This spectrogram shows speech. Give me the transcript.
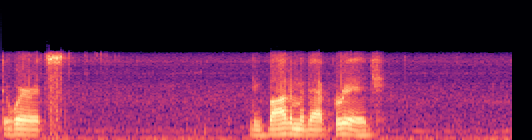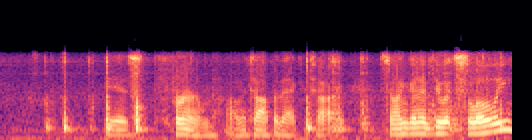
to where it's the bottom of that bridge is firm on the top of that guitar. So I'm going to do it slowly,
